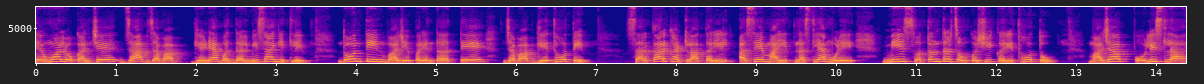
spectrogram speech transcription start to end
तेव्हा लोकांचे जाब जबाब घेण्याबद्दल मी सांगितले. दोन तीन वाजेपर्यंत ते जबाब घेत होते. सरकार खटला करील असे माहीत नसल्यामुळे मी स्वतंत्र चौकशी करीत होतो. माझ्या पोलिसला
